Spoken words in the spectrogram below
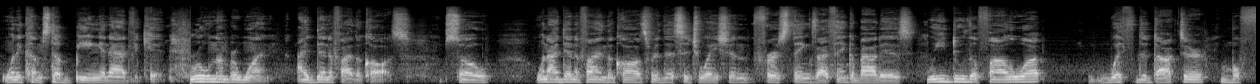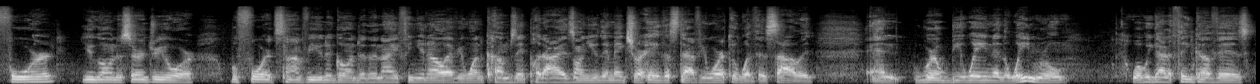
when it comes to being an advocate. Rule number one identify the cause. So, when identifying the cause for this situation, first things I think about is we do the follow up with the doctor before you go into surgery or before it's time for you to go under the knife and you know everyone comes they put eyes on you they make sure hey the staff you're working with is solid and we'll be waiting in the waiting room. What we got to think of is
